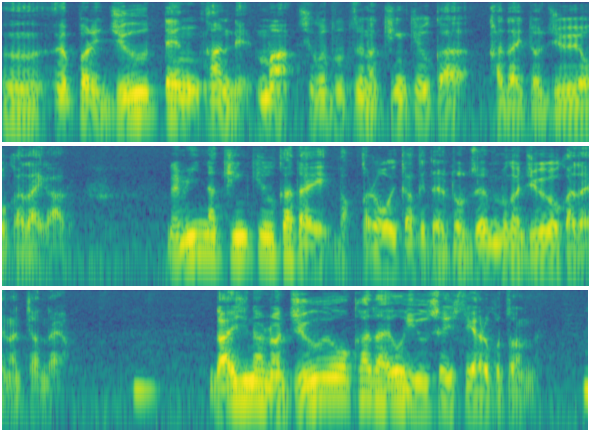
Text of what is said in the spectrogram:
うん、やっぱり重点管理。まあ仕事っていうのは緊急課課題と重要課題がある。でみんな緊急課題ばっかり追いかけてると全部が重要課題になっちゃうんだよ、うん、大事なのは重要課題を優先してやることなんだよ、う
